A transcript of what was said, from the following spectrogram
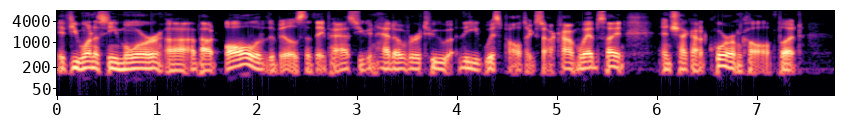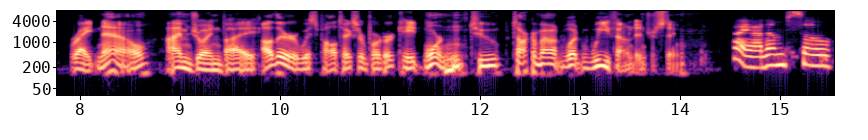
If you want to see more uh, about all of the bills that they passed, you can head over to the wispolitics.com website and check out Quorum Call. But right now, I'm joined by other WisPolitics reporter Kate Morton to talk about what we found interesting. Hi, Adam. So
